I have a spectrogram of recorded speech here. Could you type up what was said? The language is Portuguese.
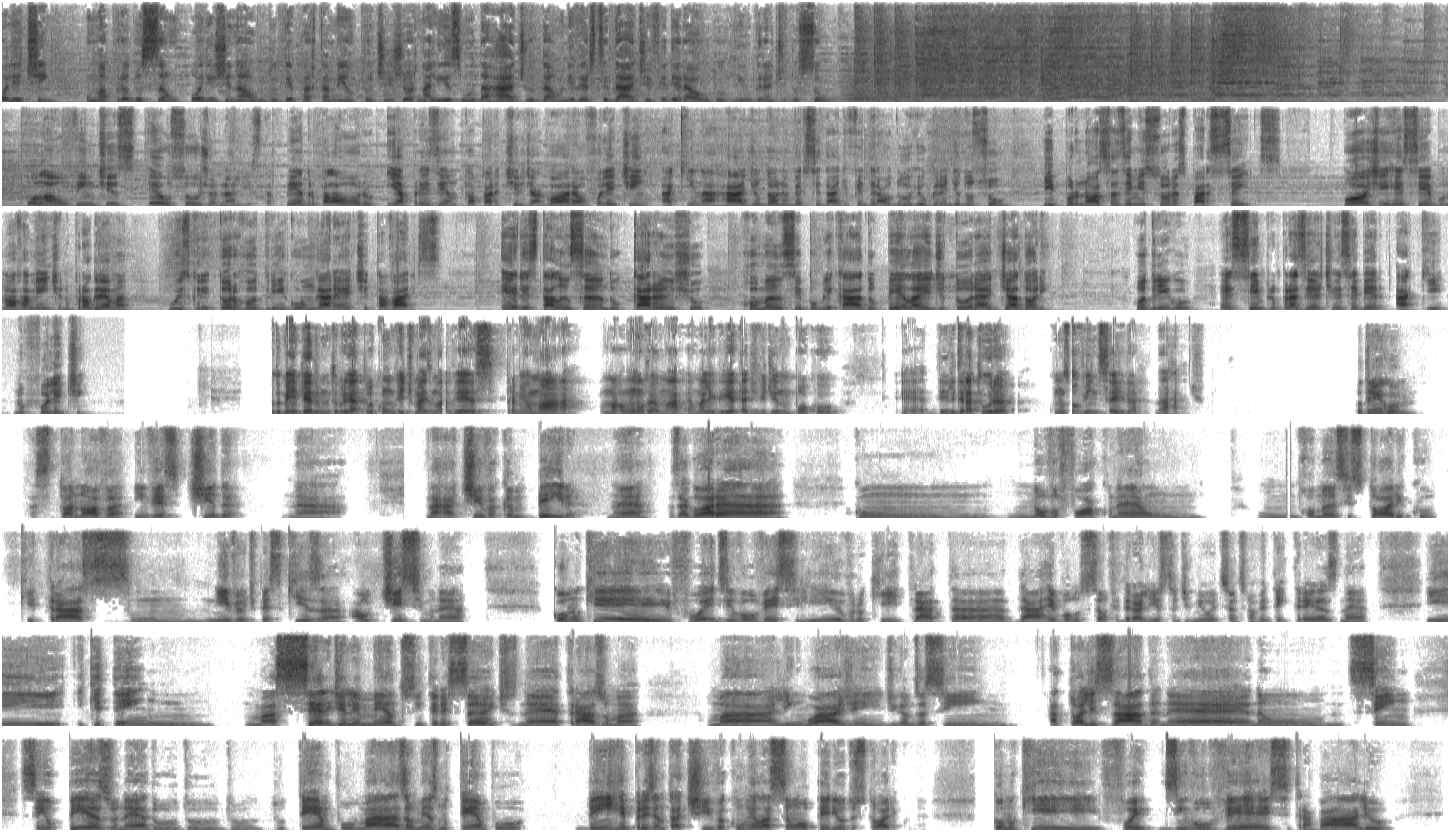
Folhetim, uma produção original do Departamento de Jornalismo da Rádio da Universidade Federal do Rio Grande do Sul. Olá, ouvintes. Eu sou o jornalista Pedro Palaoro e apresento a partir de agora o folhetim aqui na Rádio da Universidade Federal do Rio Grande do Sul e por nossas emissoras parceiras. Hoje recebo novamente no programa o escritor Rodrigo Ungarete Tavares. Ele está lançando Carancho, romance publicado pela editora Diadorim. Rodrigo, é sempre um prazer te receber aqui no Folhetim. Tudo bem, Pedro? Muito obrigado pelo convite mais uma vez. Para mim é uma, uma honra, é uma, é uma alegria estar dividindo um pouco é, de literatura com os ouvintes aí da, da rádio. Rodrigo, a tua nova investida na narrativa campeira, né? Mas agora com um novo foco, né? Um, um romance histórico que traz um nível de pesquisa altíssimo, né? Como que foi desenvolver esse livro que trata da Revolução Federalista de 1893, né? E, e que tem uma série de elementos interessantes, né? Traz uma, uma linguagem, digamos assim, atualizada, né? Não sem sem o peso, né? Do, do, do, do tempo, mas ao mesmo tempo bem representativa com relação ao período histórico. Né? Como que foi desenvolver esse trabalho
